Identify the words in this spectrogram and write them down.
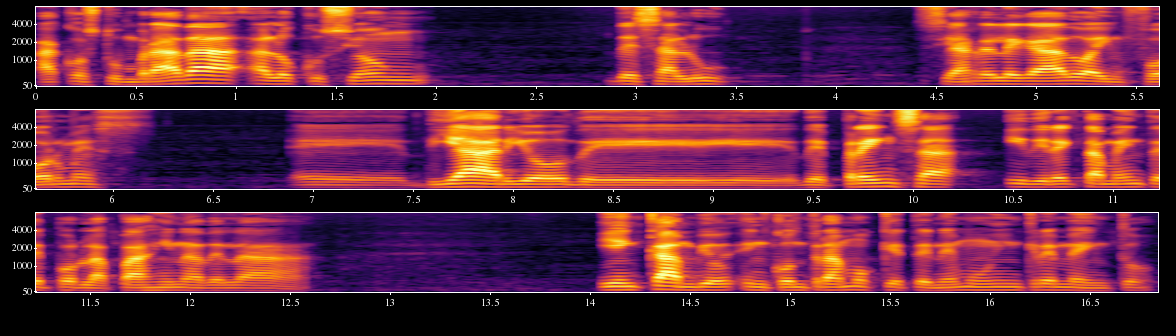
acostumbrada alocución de salud se ha relegado a informes eh, diario de, prensa y directamente por la página de la... Y en cambio encontramos que tenemos un incremento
